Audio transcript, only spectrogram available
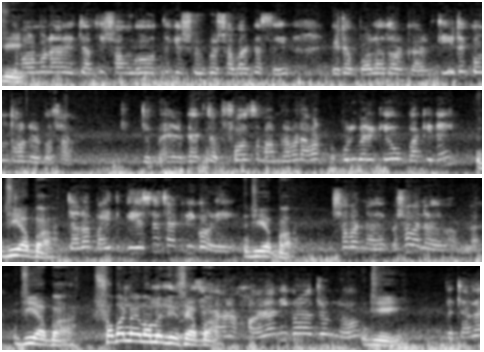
জি। তোমার মনে হয় জাতিসংঘ থেকে শুরু করে সবার কাছে এটা বলা দরকার যে এটা কোন ধরনের কথা? একটা ফলস মামলা মানে আমার পরিবারে কেউ বাকি নেই? জি আপা যারা বাইরে বিদেশে চাকরি করে? জি আপা সবার নামে সবার নামে মামলা। জি আপা সবার মামলা দিয়েছে আপা হয়রানি করার জন্য জি। যারা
